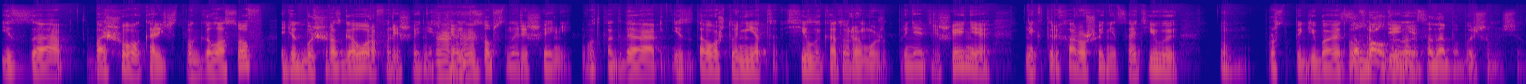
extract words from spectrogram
из-за большого количества голосов идет больше разговоров о решениях, чем, Ага. собственно, решений. Вот когда из-за того, что нет силы, которая может принять решение, некоторые хорошие инициативы ну, просто погибают в обсуждении. Да, по большому счету.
